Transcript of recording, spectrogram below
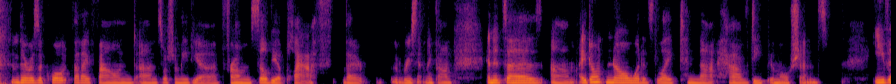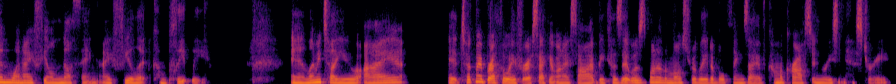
there was a quote that I found on social media from Sylvia Plath that I recently found, and it says, um, "I don't know what it's like to not have deep emotions. Even when I feel nothing, I feel it completely." And let me tell you, I it took my breath away for a second when I saw it because it was one of the most relatable things I have come across in recent history.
